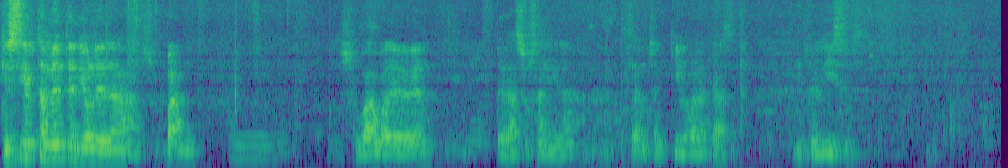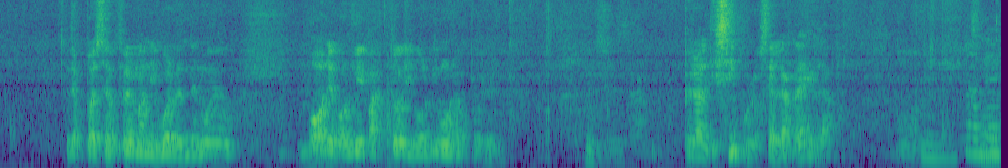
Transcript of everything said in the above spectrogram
Que ciertamente Dios le da su pan, su agua de beber, le da su sanidad, están tranquilos a la casa, felices. Después se enferman y vuelven de nuevo. Ore por mi pastor y volvimos a por él. Pero al discípulo se le regla. Amén.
